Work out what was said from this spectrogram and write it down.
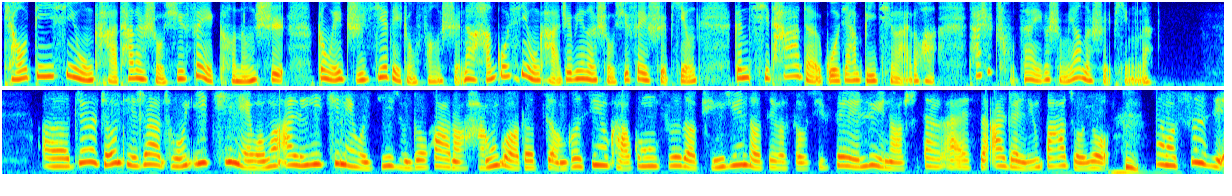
调低信用卡它的手续费可能是更为直接的一种方式。那韩国信用卡这边的手续费水平跟其他的国家比起来的话，它是处在一个什么样的水平呢？呃，就是整体上从一七年，我们二零一七年为基准的话呢，韩国的整个信用卡公司的平均的这个手续费率呢是大概是二点零八左右。嗯。那么世界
